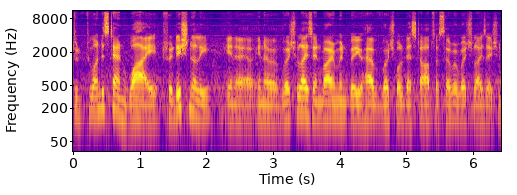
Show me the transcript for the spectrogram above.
to, to understand why, traditionally in a, in a virtualized environment where you have virtual desktops or server virtualization,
